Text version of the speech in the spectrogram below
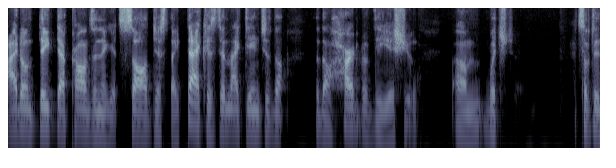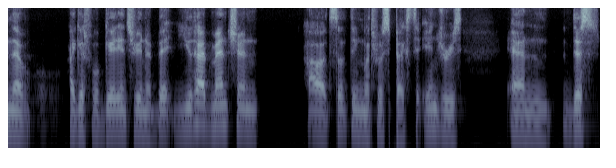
I don't think that problem's going to get solved just like that because they're not getting to the the heart of the issue, um, which something that I guess we'll get into in a bit. You had mentioned uh, something with respects to injuries, and this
